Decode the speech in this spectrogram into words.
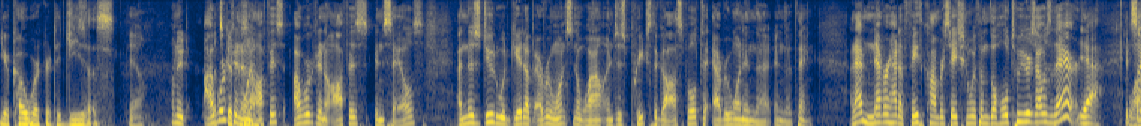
your coworker to Jesus? Yeah. Oh, dude, I That's worked good in an office. I worked in an office in sales, and this dude would get up every once in a while and just preach the gospel to everyone in the in the thing. And I've never had a faith conversation with him the whole two years I was there. Yeah. it's Wow.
